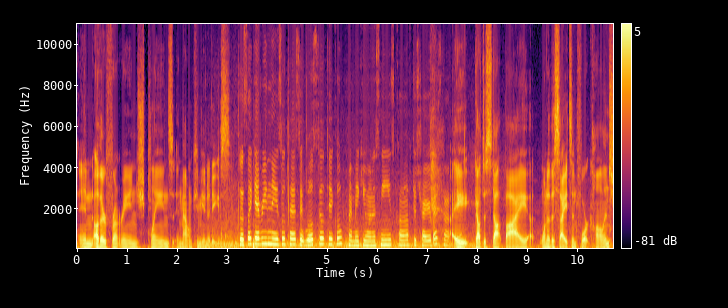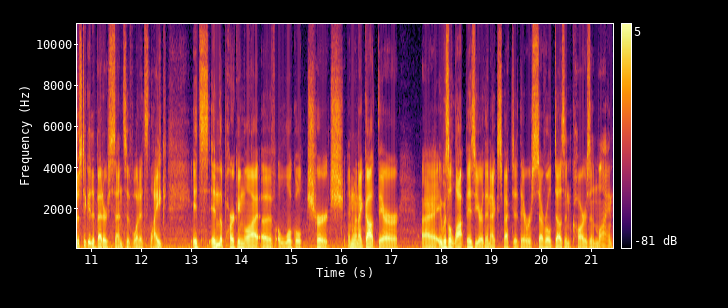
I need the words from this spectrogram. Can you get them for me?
and other front range plains and mountain communities. Just like every nasal test, it will still tickle, might make you want to sneeze, cough, just try your best not to. I got to stop by one of the sites in Fort Collins just to get a better sense of what it's like It's in the parking lot of a local church. And when I got there, uh, it was a lot busier than I expected. There were several dozen cars in line.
